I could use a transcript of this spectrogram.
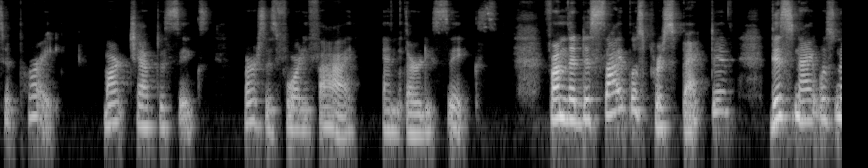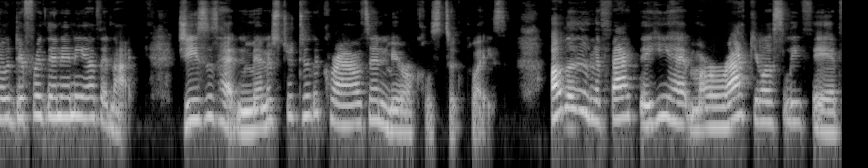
to pray. Mark chapter 6, verses 45 and 36. From the disciples' perspective, this night was no different than any other night. Jesus had ministered to the crowds and miracles took place. Other than the fact that he had miraculously fed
